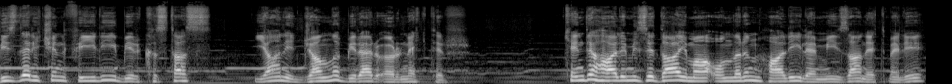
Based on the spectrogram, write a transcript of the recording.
bizler için fiili bir kıstas yani canlı birer örnektir. Kendi halimizi daima onların haliyle mizan etmeli,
